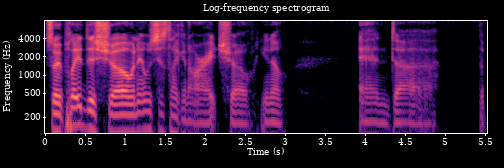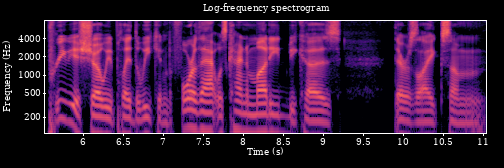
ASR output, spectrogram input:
So we played this show and it was just like an alright show, you know? And uh the previous show we played the weekend before that was kind of muddied because there was like some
